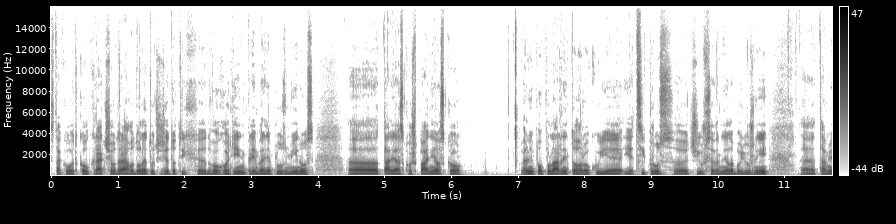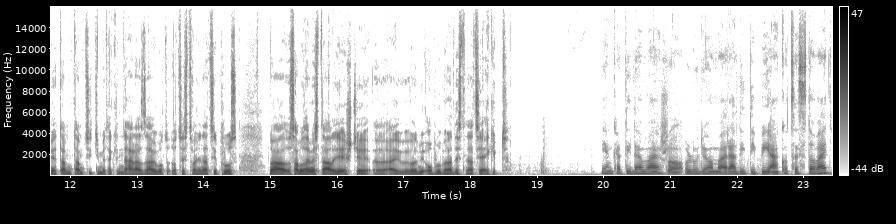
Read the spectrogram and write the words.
s takou kratšou dráhou do letu, čiže do tých dvoch hodín, priemerne plus minus, Taliansko, Španielsko, Veľmi populárny toho roku je, je Cyprus, e, či už severný alebo južný. E, tam, je, tam, tam cítime taký náraz záujem o cestovanie na Cyprus. No a samozrejme stále je ešte e, aj veľmi obľúbená destinácia Egypt. Janka, ty dávaš ľuďom rady, typy, ako cestovať.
